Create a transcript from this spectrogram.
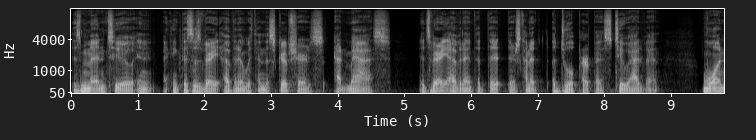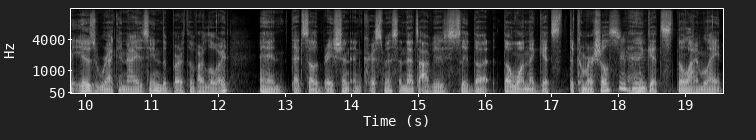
is meant to, and I think this is very evident within the scriptures at Mass. It's very evident that there, there's kind of a dual purpose to Advent. One is recognizing the birth of our Lord and that celebration and Christmas, and that's obviously the the one that gets the commercials and it gets the limelight.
